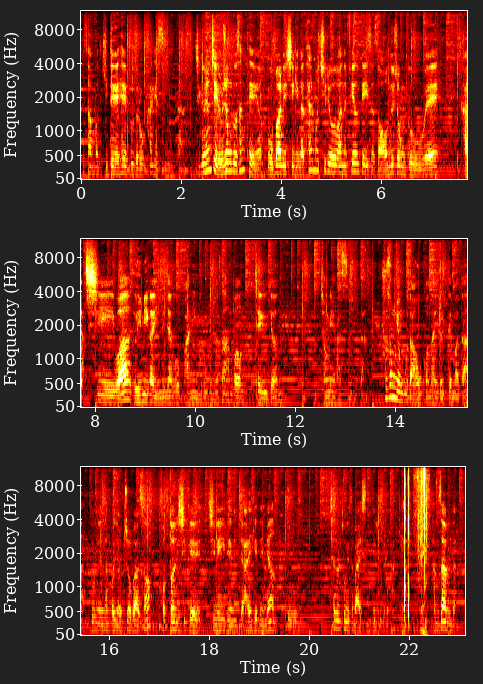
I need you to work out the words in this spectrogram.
그래서 한번 기대해 보도록 하겠습니다. 지금 현재 이 정도 상태예요. 모발 이식이나 탈모 치료하는 필드에 있어서 어느 정도의 가치와 의미가 있느냐고 많이 물어보셔서 한번 제 의견 정리해 봤습니다. 후속 연구 나오거나 이럴 때마다 또는 한번 여쭤봐서 어떤 식의 진행이 되는지 알게 되면 또 채널 통해서 말씀드리도록 할게요. 네, 감사합니다.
